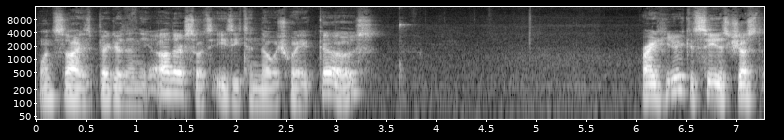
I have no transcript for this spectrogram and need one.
One side is bigger than the other, so it's easy to know which way it goes. Right here, you can see it's just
